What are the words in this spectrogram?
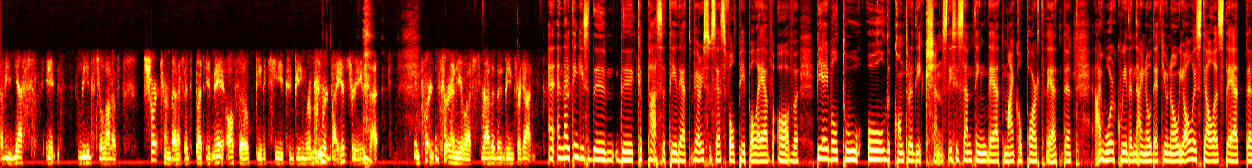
I mean, yes, it leads to a lot of short term benefits, but it may also be the key to being remembered by history Is that important for any of us rather than being forgotten. And, I think it's the the capacity that very successful people have of be able to all the contradictions. This is something that Michael Port that uh, I work with, and I know that you know. He always tell us that uh,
